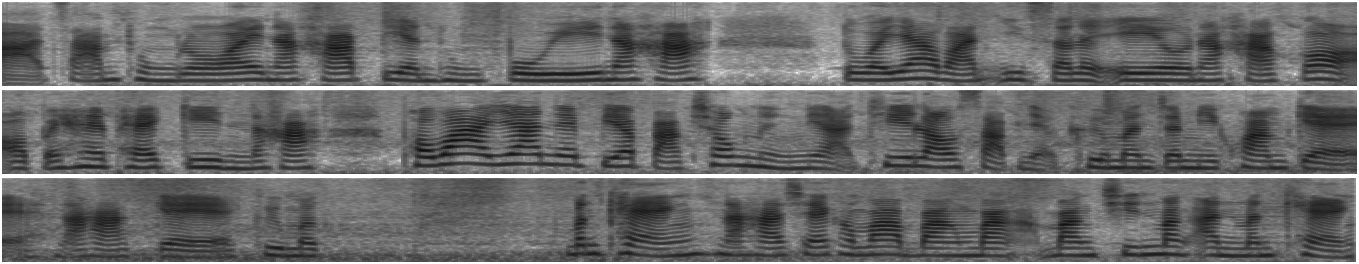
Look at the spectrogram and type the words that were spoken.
บาท 3 ถุงร้อยนะคะ เปลี่ยนถุงปุ๋ยนะคะ ตัวหญ้าหวานอิสราเอลนะคะ ก็เอาไปให้แพะกินนะคะ เพราะว่าหญ้าในเปียปากช่องหนึ่งเนี่ยที่เราสับเนี่ยคือมันจะมีความแก่นะคะ แก่คือมันมันแข็งนะคะ ใช้คำว่าบางบางบางชิ้นบางอันมันแข็ง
